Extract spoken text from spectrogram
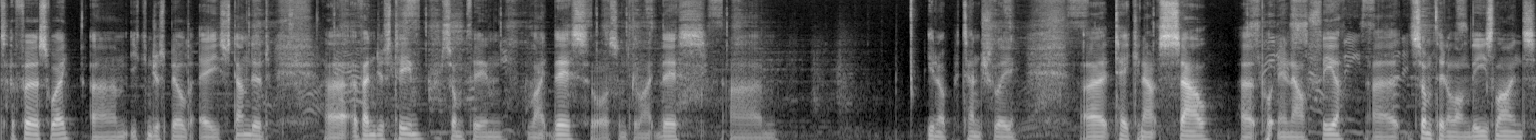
So the first way, um, you can just build a standard uh, Avengers team, something like this or something like this. Um, you know, potentially uh, taking out Sal, uh, putting in Althea, uh, something along these lines.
